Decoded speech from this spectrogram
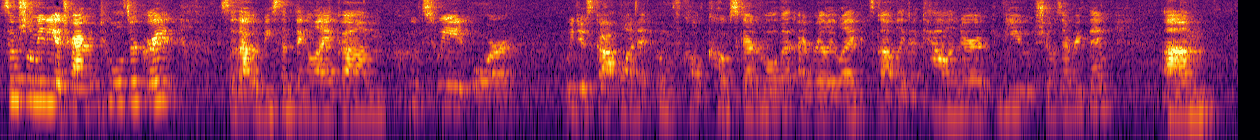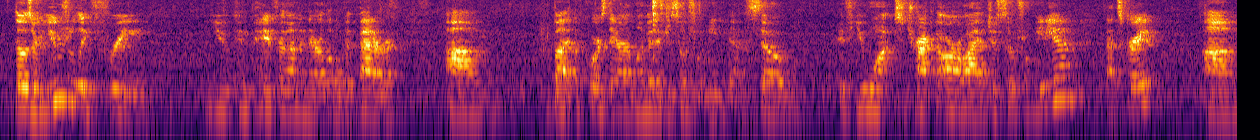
Social media tracking tools are great. So that would be something like um, Hootsuite or we just got one at Oomph called CoSchedule that I really like. It's got like a calendar view, it shows everything. Um, those are usually free. You can pay for them and they're a little bit better. Um, but of course they are limited to social media. So if you want to track the ROI of just social media, that's great. Um,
